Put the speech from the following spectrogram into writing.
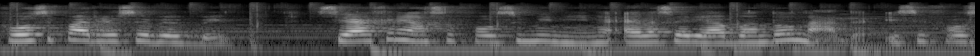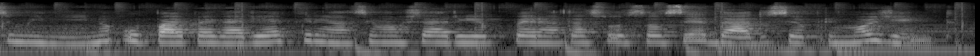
fosse parir o seu bebê. Se a criança fosse menina, ela seria abandonada, e se fosse menino, o pai pegaria a criança e mostraria perante a sua sociedade o seu primogênito.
